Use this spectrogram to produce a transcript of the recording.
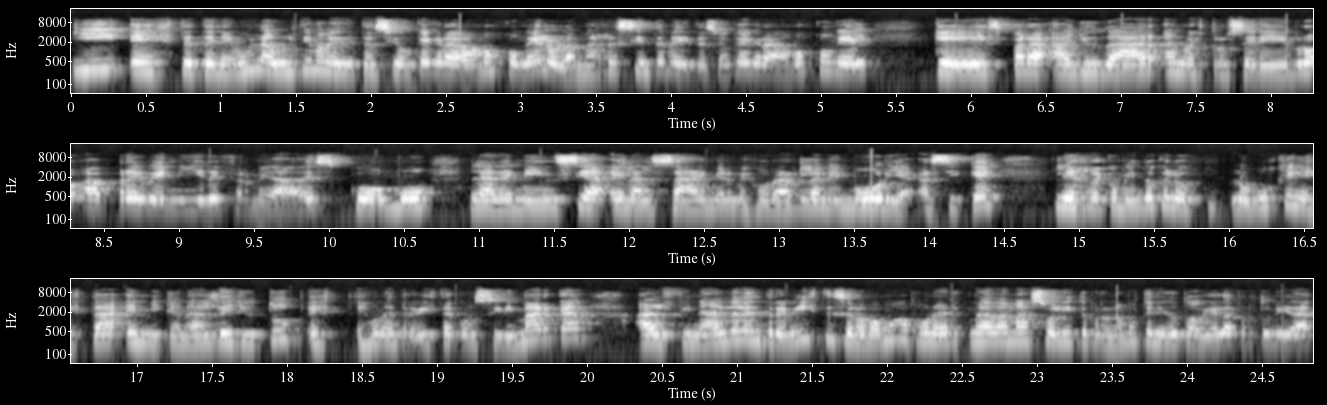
Y este, tenemos la última meditación que grabamos con él, o la más reciente meditación que grabamos con él, que es para ayudar a nuestro cerebro a prevenir enfermedades como la demencia, el Alzheimer, mejorar la memoria. Así que les recomiendo que lo, busquen, está en mi canal de YouTube, es, una entrevista con Siri Marca. Al final de la entrevista, y se lo vamos a poner nada más solito, pero no hemos tenido todavía la oportunidad,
